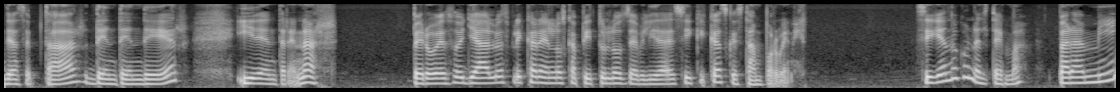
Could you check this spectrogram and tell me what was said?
de aceptar, de entender y de entrenar. Pero eso ya lo explicaré en los capítulos de habilidades psíquicas que están por venir. Siguiendo con el tema, para mí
